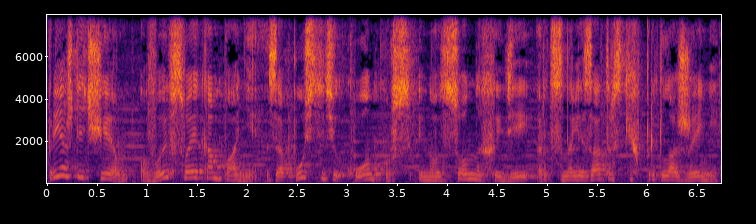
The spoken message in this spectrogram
Прежде чем вы в своей компании запустите конкурс инновационных идей, рационализаторских предложений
